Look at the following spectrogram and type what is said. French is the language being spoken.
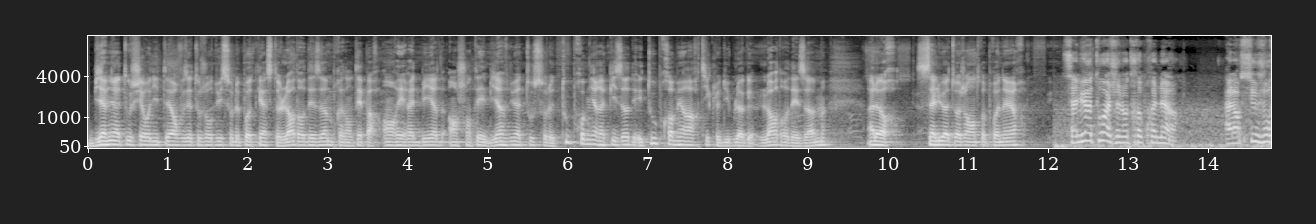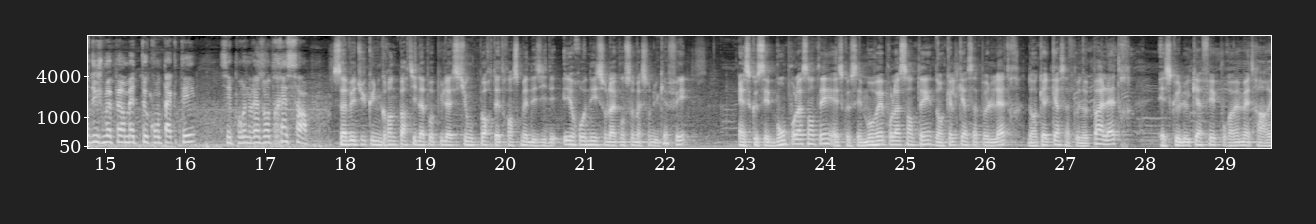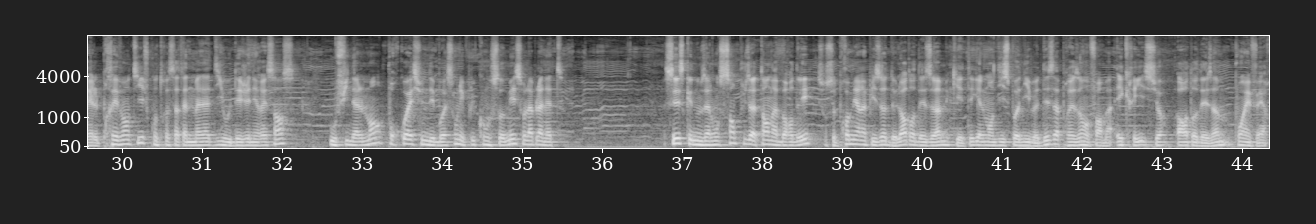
Bienvenue à tous chers auditeurs, vous êtes aujourd'hui sur le podcast L'Ordre des Hommes présenté par Henri Redbeard. Enchanté et bienvenue à tous sur le tout premier épisode et tout premier article du blog L'Ordre des Hommes. Alors, salut à toi jeune entrepreneur. Salut à toi jeune entrepreneur. Alors si aujourd'hui je me permets de te contacter, c'est pour une raison très simple. Savais-tu qu'une grande partie de la population porte et transmet des idées erronées sur la consommation du café? Est-ce que c'est bon pour la santé? Est-ce que c'est mauvais pour la santé? Dans quel cas ça peut l'être? Dans quel cas ça peut ne pas l'être? Est-ce que le café pourrait même être un réel préventif contre certaines maladies ou dégénérescences Ou finalement, pourquoi est-ce une des boissons les plus consommées sur la planète? C'est ce que nous allons sans plus attendre aborder sur ce premier épisode de l'Ordre des Hommes qui est également disponible dès à présent au format écrit sur ordredeshommes.fr.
